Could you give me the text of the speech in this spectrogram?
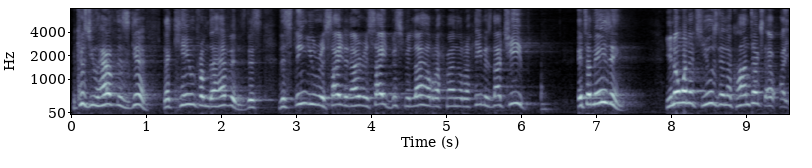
Because you have this gift that came from the heavens. This, this thing you recite and I recite, Bismillah ar-Rahman ar-Rahim, is not cheap. It's amazing. You know when it's used in a context? I, I,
